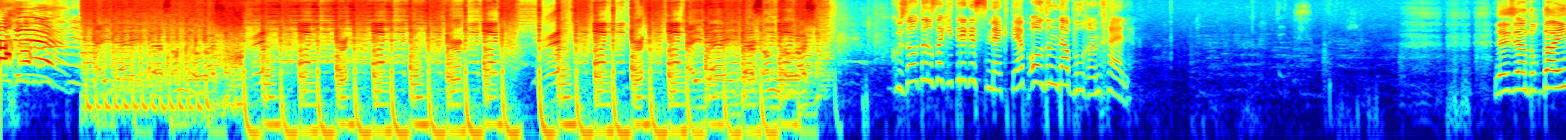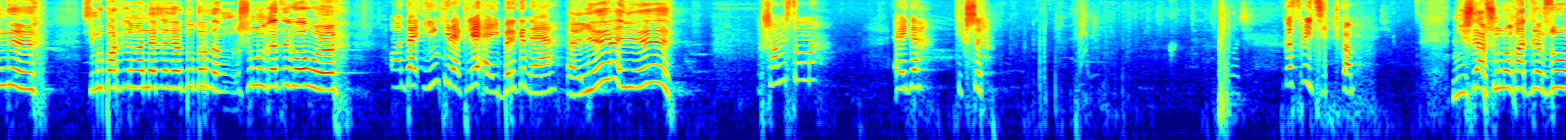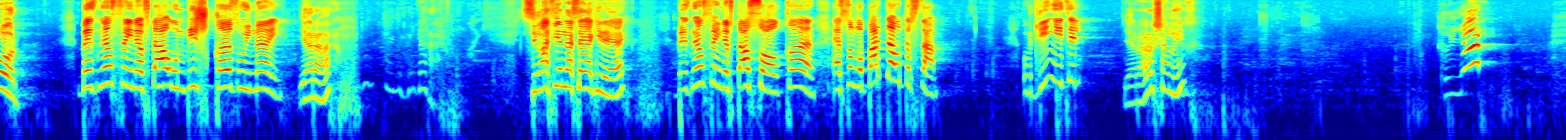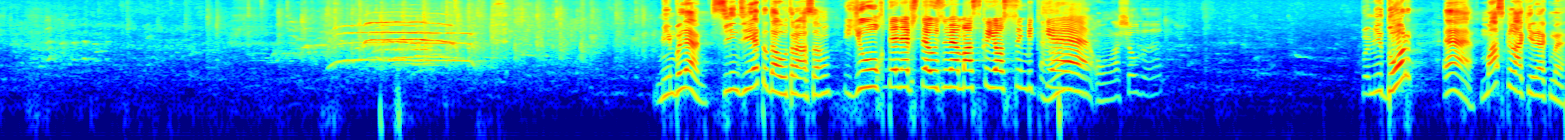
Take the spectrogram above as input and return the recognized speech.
Ма? Күз алдыгызга китерегез мәктәп алдында булган хәл. Ләйсән тоқта инде. Син бу портфелеңа нәрсәләр тудырдың? Шуның хәтлеге авыр. Анда иң кирәкле әйбер генә. Әйе, әйе. Ышанмыйсыңмы? Әйдә, тикшер. Косметичка. Нишләп шуның хәтлек зур? Безнең сыйныфта 15 кыз уйный. Ярар. Ярар. Сиңа фен нәрсәгә кирәк? Безнең сыйныфта салкын, ә соңгы партта утырсам. Удлинитель. Ярар, ышаныйк. Мин беләм, син диетада утырасың. Юк, тәнәфестә үземә маска ясыйм биткә. Ә, аңлашылды. Помидор? Ә, маскага кирәкме?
